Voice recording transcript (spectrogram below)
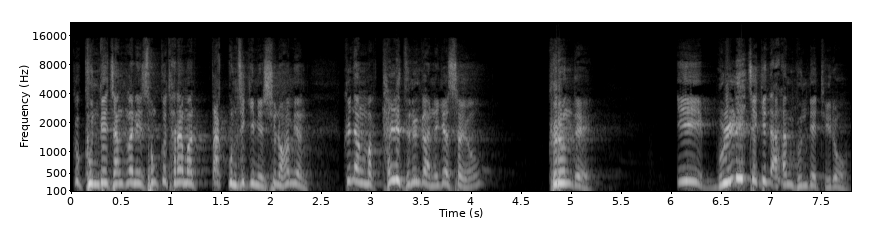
그 군대 장관이 손끝 하나만 딱 움직이며 신호하면 그냥 막 달려드는 거 아니겠어요? 그런데 이 물리적인 아람 군대 뒤로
